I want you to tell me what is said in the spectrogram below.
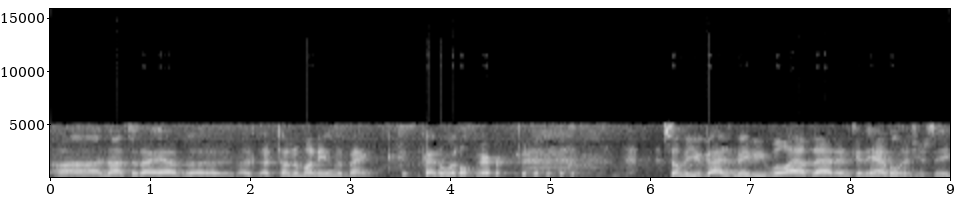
Uh, not that I have a, a, a ton of money in the bank, kind of welfare. Some of you guys maybe will have that and can handle it, you see.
